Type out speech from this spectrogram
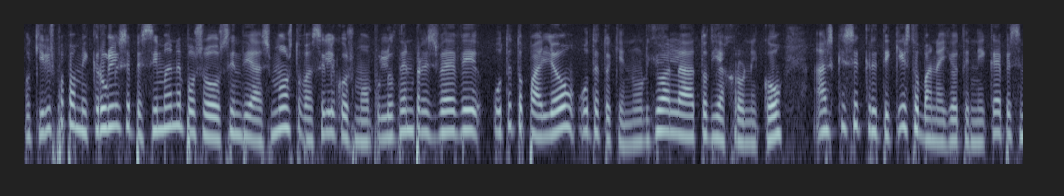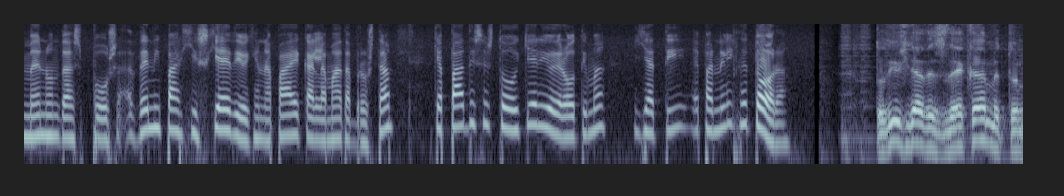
Ο κ. Παπαμικρούλης επεσήμανε πως ο συνδυασμός του Βασίλη Κοσμόπουλου δεν πρεσβεύει ούτε το παλιό ούτε το καινούριο αλλά το διαχρονικό. Άσκησε κριτική στον Παναγιώτη Νίκα επισημένοντας πως δεν υπάρχει σχέδιο για να πάει καλαμάτα μπροστά και απάντησε στο κέριο ερώτημα γιατί επανήλθε τώρα. Το 2010 με τον,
